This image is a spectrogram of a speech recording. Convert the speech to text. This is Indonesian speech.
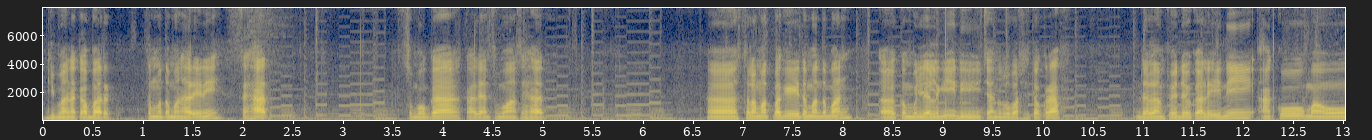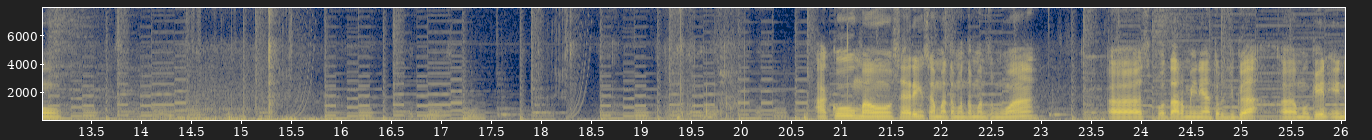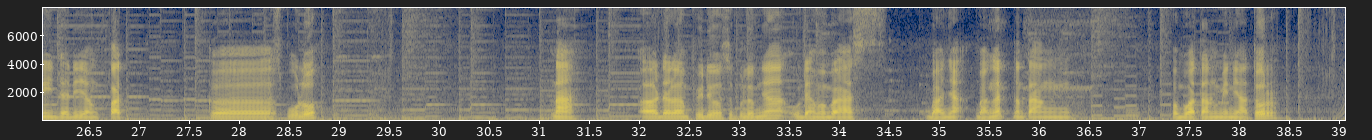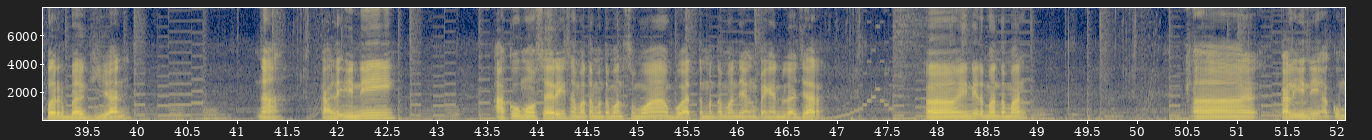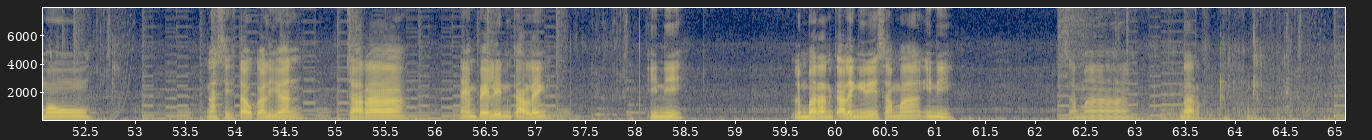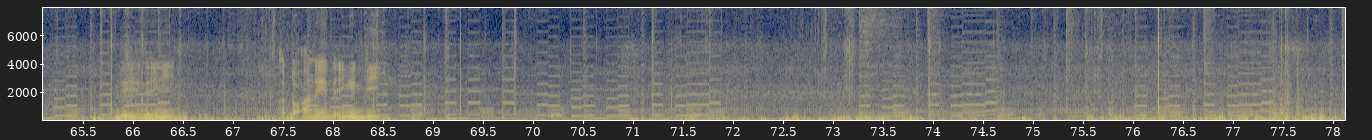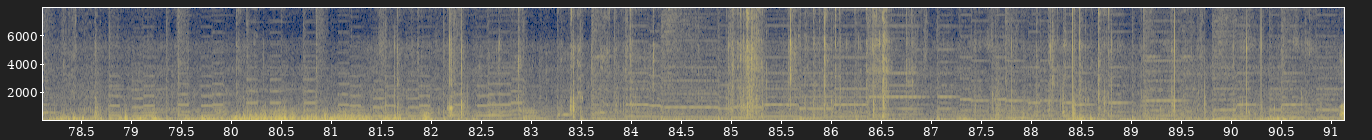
Gimana kabar teman-teman hari ini? Sehat? Semoga kalian semua sehat. Eh, selamat pagi teman-teman. Eh, kembali lagi di channel Warsitokraft. Dalam video kali ini aku mau aku mau sharing sama teman-teman semua uh, seputar miniatur juga. Uh, mungkin ini jadi yang part ke 10. Nah, uh, dalam video sebelumnya udah membahas banyak banget tentang pembuatan miniatur per bagian. Nah, kali ini aku mau sharing sama teman-teman semua buat teman-teman yang pengen belajar. Uh, ini teman-teman uh, kali ini aku mau ngasih tahu kalian cara nempelin kaleng ini lembaran kaleng ini sama ini sama ntar di di aneh di ingin di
